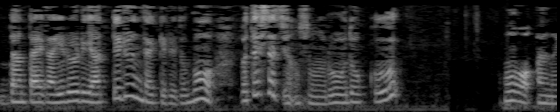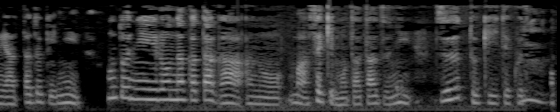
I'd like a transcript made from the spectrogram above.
団体がいろいろやってるんだけれども、私たちのその朗読をあのやった時に、本当にいろんな方が、あの、まあ、席も立たずに、ずっと聞いてくださっ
